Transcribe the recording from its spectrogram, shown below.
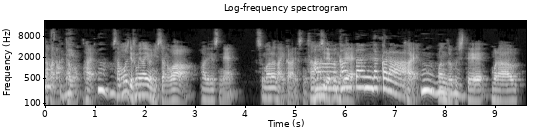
たかな、かね、多分。はい、うんうん。3文字で踏めないようにしたのは、あれですね。つまらないからですね。3文字で踏んで。簡単だから。はい、うんうんうん。満足してもらっ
